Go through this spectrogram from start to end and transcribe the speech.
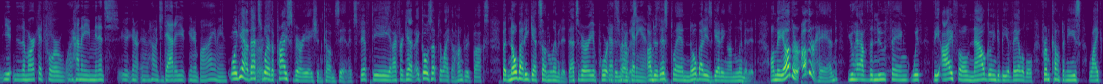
you, the market for how many minutes you're gonna, how much data you're going to buy? I mean, well, yeah, that's where the price variation comes in. It's fifty, and I forget it goes up to like a hundred bucks, but nobody gets unlimited. That's very important That's to notice. getting at. Under this plan, nobody's getting unlimited. On the other other hand, you have the new thing with the iPhone now going to be available from companies like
